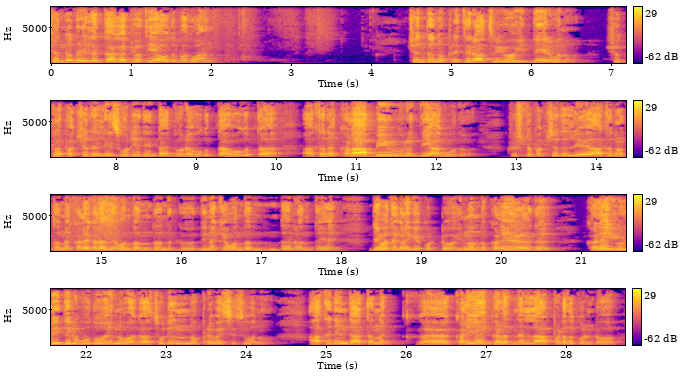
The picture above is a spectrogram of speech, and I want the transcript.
ಚಂದ್ರನು ಇಲ್ಲದಾಗ ಜ್ಯೋತಿ ಯಾವುದು ಭಗವಾನ್? ಚಂದ್ರನು ಪ್ರತಿ ರಾತ್ರಿಯೂ ಇದ್ದೇ ಇರುವನು. ಶುಕ್ಲ ಪಕ್ಷದಲ್ಲಿ ಸೂರ್ಯನಿಂದ ದೂರ ಹೋಗುತ್ತಾ ಹೋಗುತ್ತಾ ಆತನ ಕಳಾಭಿವೃದ್ಧಿ ಆಗುವುದು. ಕೃಷ್ಣ ಪಕ್ಷದಲ್ಲಿ ಆತನು ತನ್ನ ಕಳೆಗಳಲ್ಲಿ ಒಂದೊಂದೊಂದು ದಿನಕ್ಕೆ ಒಂದೊಂದರಂತೆ ದೇವತೆಗಳಿಗೆ ಕೊಟ್ಟು ಇನ್ನೊಂದು ಕಳೆಯದು, ಕಳೆಯುಳಿದಿರುವುದು ಎನ್ನುವಾಗ ಸೂರ್ಯನನ್ನು ಪ್ರವೇಶಿಸುವನು. ಆತನಿಂದ ತನ್ನ ಕಳೆಯಗಳನ್ನೆಲ್ಲ ಪಡೆದುಕೊಂಡು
